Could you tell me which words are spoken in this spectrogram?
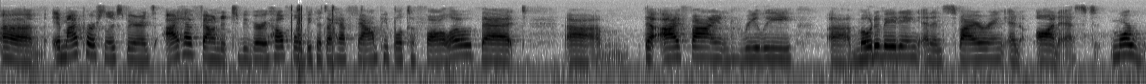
um, in my personal experience, I have found it to be very helpful because I have found people to follow that um, that I find really uh, motivating and inspiring and honest, more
